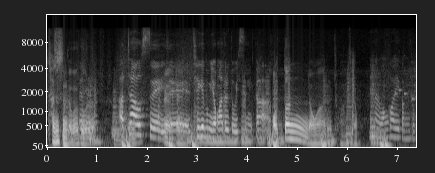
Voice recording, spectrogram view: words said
자주 쓴다고요 그거를? 네. 아트하우스에 이제 네, 네. 재개봉 영화들도 있으니까 어떤 영화를 좋아하세요? 옛날 왕가희 감독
